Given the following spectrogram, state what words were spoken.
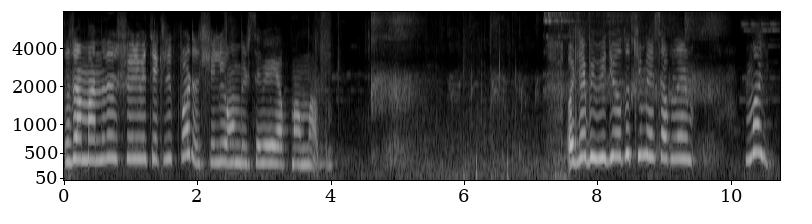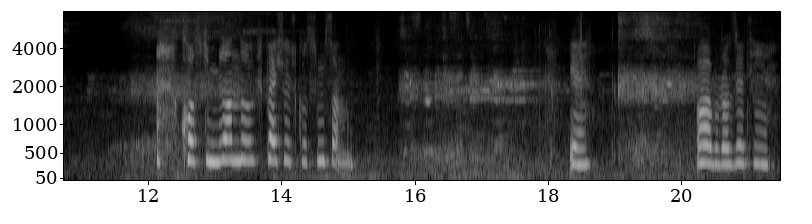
Zaten bende de şöyle bir teklif var da Shelly'i 11 seviye yapmam lazım. Öyle bir videoda tüm hesaplarıma kostüm bir anda süper söz kostümü sandım. Yeah. Aa bu rozet iyi.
